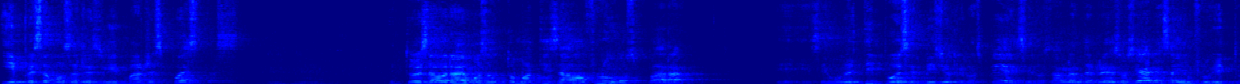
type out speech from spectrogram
Y empezamos a recibir más respuestas. Entonces ahora hemos automatizado flujos para, eh, según el tipo de servicio que nos piden. Si nos hablan de redes sociales, hay un flujito.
